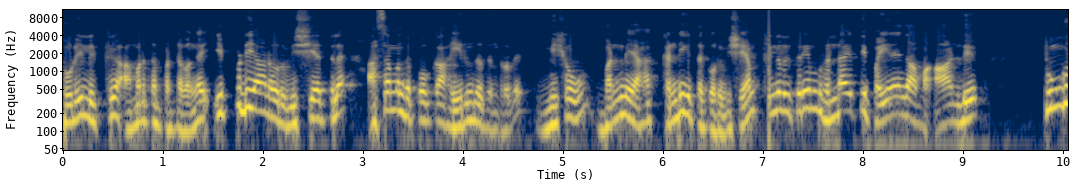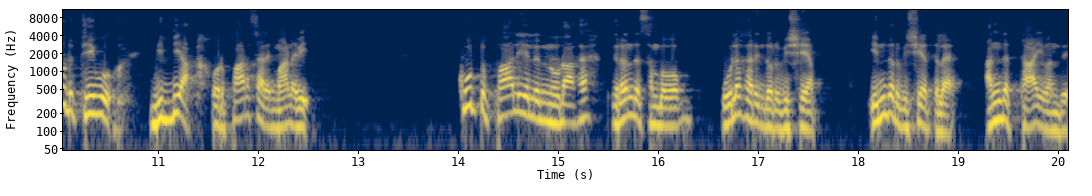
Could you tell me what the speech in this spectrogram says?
தொழிலுக்கு அமர்த்தப்பட்டவங்க இப்படியான ஒரு விஷயத்துல அசமந்த போக்காக இருந்ததுன்றது மிகவும் வன்மையாக கண்டிக்கத்தக்க ஒரு விஷயம். எங்களுக்கு தெரியும் ரெண்டாயிரத்தி பதினைந்தாம் ஆண்டு புங்குடு தீவு வித்யா ஒரு பாடசாலை மாணவி கூட்டு பாலியலினூடாக இறந்த சம்பவம் உலக அறிந்த ஒரு விஷயம். இந்த ஒரு விஷயத்துல அந்த தாய் வந்து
